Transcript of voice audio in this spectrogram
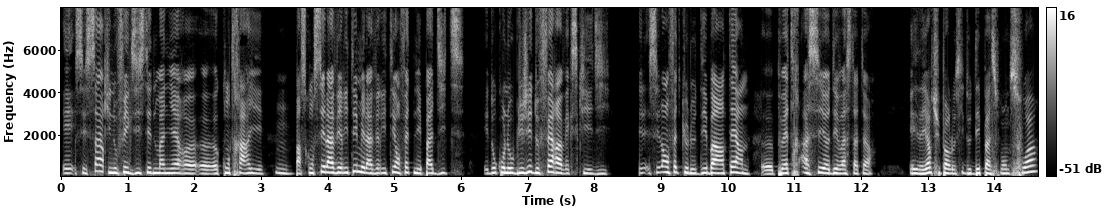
Et c'est ça qui nous fait exister de manière euh, euh, contrariée. Mm. Parce qu'on sait la vérité, mais la vérité, en fait, n'est pas dite. Et donc, on est obligé de faire avec ce qui est dit. C'est là, en fait, que le débat interne euh, peut être assez euh, dévastateur. Et d'ailleurs, tu parles aussi de dépassement de soi,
